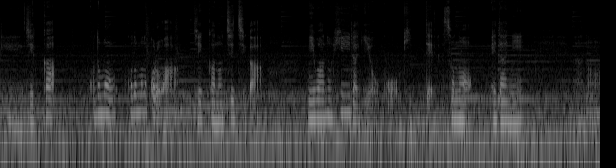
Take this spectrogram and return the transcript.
えー、実家子供子供の頃は実家の父が庭のヒイラギをこう切ってその枝にあの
